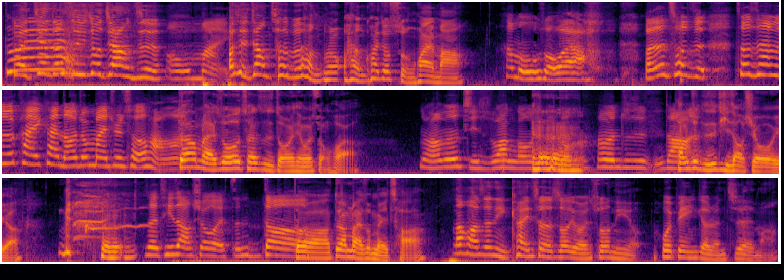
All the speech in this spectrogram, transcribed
对，计程车司机就这样子。Oh my！而且这样车不是很很快就损坏吗？他们无所谓啊，反正车子车子他们就开一开，然后就卖去车行啊。对他们来说，车子总有一天会损坏啊。对，他们都几十万公里，他们就是你知道，他们就只是提早修而已啊。对，提早修哎，真的。对啊，对他们来说没差。那华生，你开车的时候，有人说你会变一个人之类吗？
